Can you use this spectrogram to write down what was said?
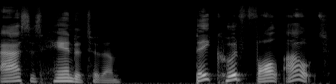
asses handed to them, they could fall out.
